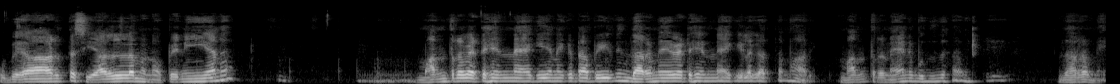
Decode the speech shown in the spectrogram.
උභයාර්ථ සියල්ලම නොපෙනී යන මන්ත්‍ර වැටහෙන්නෑ කියන එකට අපි ඉතින් ධර්මය වැටහෙන්නෑ කියලා ගත්තම හරි. මන්ත්‍ර නෑන බුදුදහම ධර්මය.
